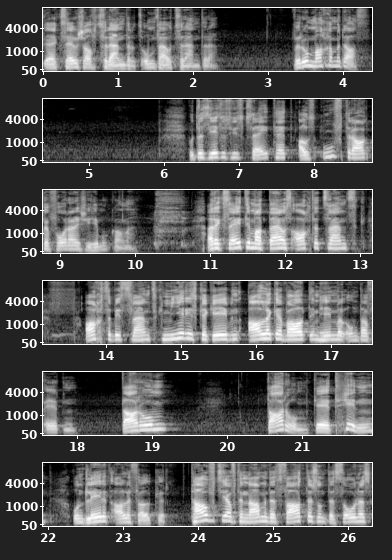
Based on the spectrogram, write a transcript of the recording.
die Gesellschaft zu verändern, das Umfeld zu verändern. Warum machen wir das? Weil das Jesus uns gesagt hat, als Auftrag, bevor er in den Himmel gegangen ist. Er hat gesagt in Matthäus 28, 18 bis 20, mir ist gegeben alle Gewalt im Himmel und auf Erden. Darum, darum geht hin und lehret alle Völker. Tauft sie auf den Namen des Vaters und des Sohnes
